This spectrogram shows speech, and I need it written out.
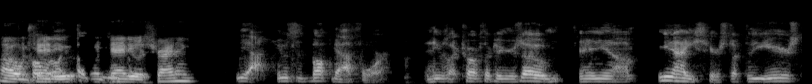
Oh, when Candy like- when Candy was training. Yeah, he was his bump guy for her. And he was like 12, 13 years old. And, you know, you know you hear stuff through the years.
